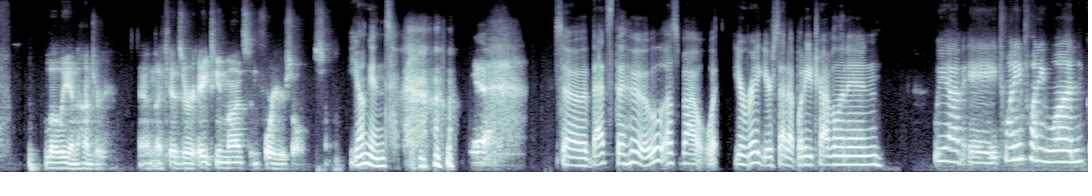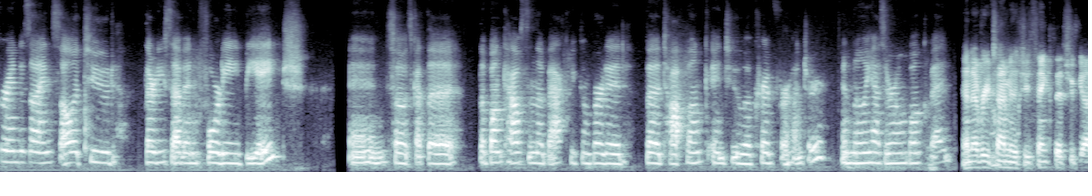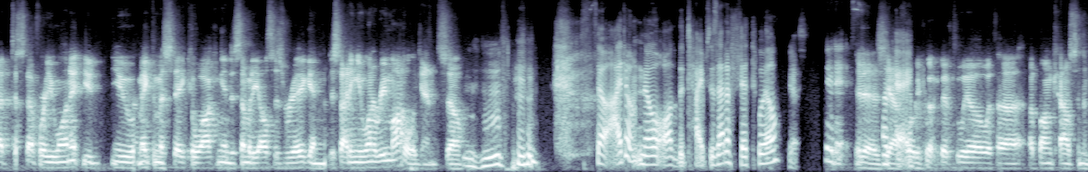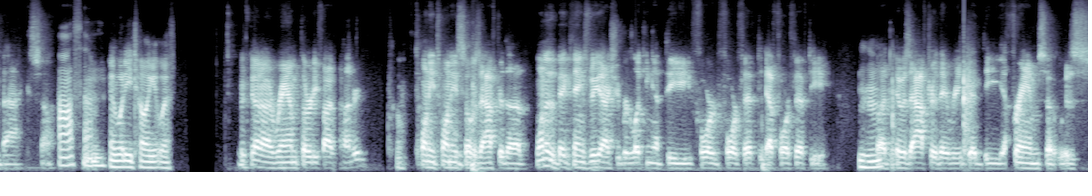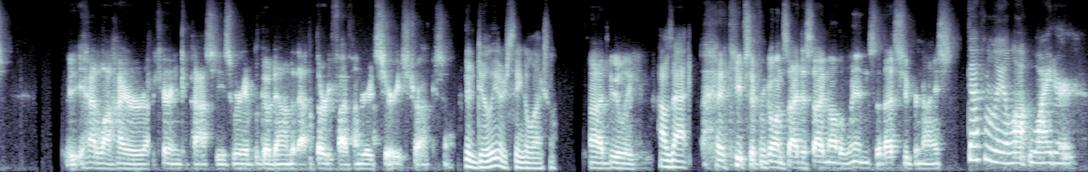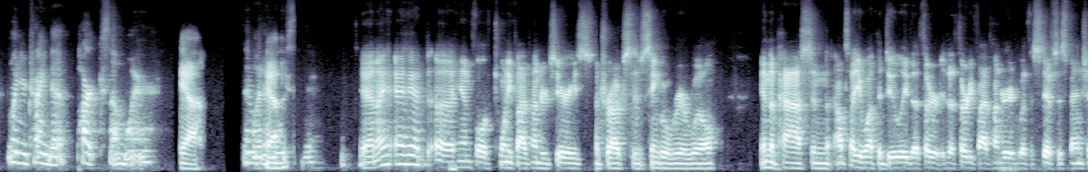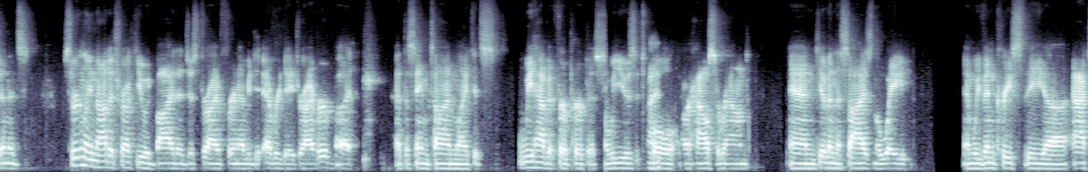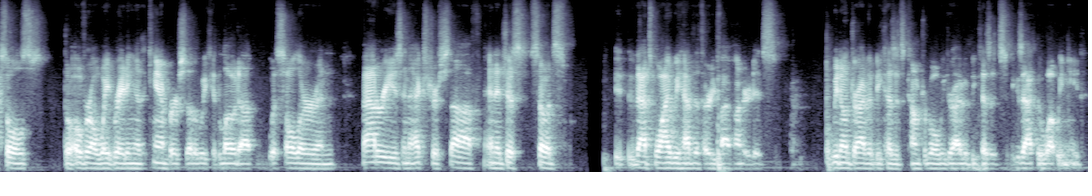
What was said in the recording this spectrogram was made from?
Lily, and Hunter, and the kids are 18 months and four years old. So Youngins. Yeah. so that's the who. Us about what your rig, your setup. What are you traveling in? We have a 2021 Grand Design Solitude 3740 BH. And so it's got the the bunkhouse in the back. We converted the top bunk into a crib for Hunter. And Lily has her own bunk bed. and every time that you think that you've got stuff where you want it, you you make the mistake of walking into somebody else's rig and deciding you want to remodel again. So Mm-hmm. so I don't know all the types. Is that a fifth wheel? Yes. It is. It is, yeah, Okay. 40 foot fifth wheel with a, a bunkhouse in the back. So Awesome. And what are you towing it with? we've got a Ram 3500 Cool. 2020. So it was after the one of the big things we actually were looking at the Ford 450 F450, Mm-hmm. but it was after they redid the frame. So it was, it had a lot higher uh, carrying capacity. So we were able to go down to that 3500 series truck. So A dually or single axle? Uh, dually. How's that? It keeps it from going side to side in all the wind. So that's super nice. Definitely a lot wider when you're trying to park somewhere Yeah. than what Yeah. I'm used to. Yeah, and I, I had a handful of 2500 series trucks, a single rear wheel, in the past, and I'll tell you what, the dually, the thir- the 3500 with a stiff suspension, it's certainly not a truck you would buy to just drive for an everyday everyday driver, but at the same time, like it's we have it for a purpose. We use it to Right. pull our house around, and given the size and the weight, and we've increased the uh, axles, the overall weight rating of the camper, so that we could load up with solar and batteries and extra stuff and it just so it's that's why we have the 3500 it's we don't drive it because it's comfortable we drive it because it's exactly what we need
